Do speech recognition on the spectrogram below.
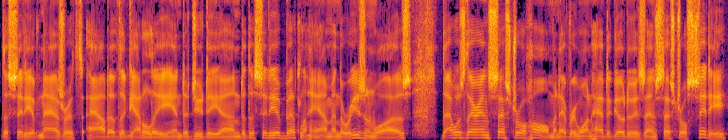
the city of Nazareth, out of the Galilee into Judea, unto the city of Bethlehem. And the reason was that was their ancestral home, and everyone had to go to his ancestral city,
